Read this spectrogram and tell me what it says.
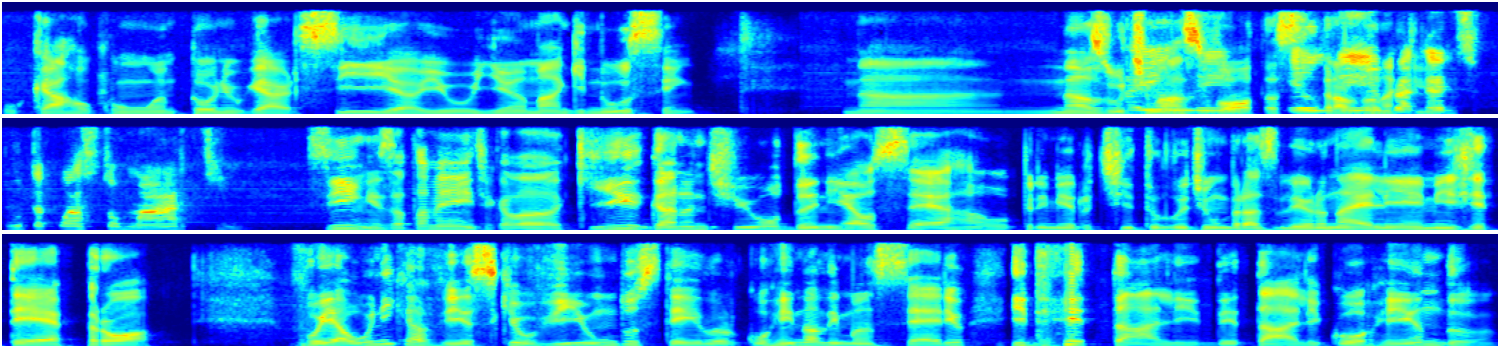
o carro com o Antônio Garcia e o Ian Magnussen na, nas últimas eu voltas. Eu lembro aquele... aquela disputa com Aston Martin. Sim, exatamente. Aquela que garantiu ao Daniel Serra o primeiro título de um brasileiro na LM GTE Pro. Foi a única vez que eu vi um dos Taylor correndo alemã sério. E detalhe, detalhe, correndo.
